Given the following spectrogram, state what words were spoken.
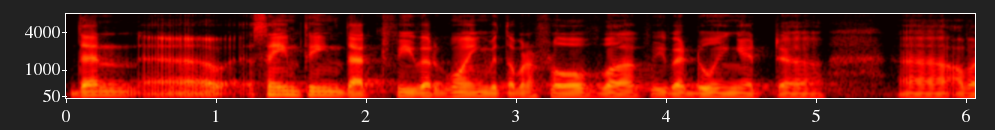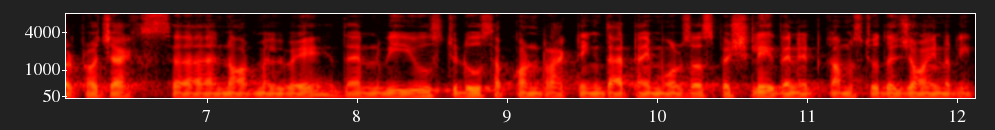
Then uh, same thing that we were going with our flow of work, we were doing it. Uh, our projects uh, normal way. Then we used to do subcontracting that time also, especially when it comes to the joinery.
